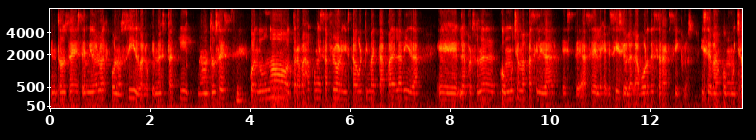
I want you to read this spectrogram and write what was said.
Entonces, el miedo a lo desconocido, a lo que no está aquí, ¿no? Entonces, cuando uno trabaja con esa flor en esta última etapa de la vida, eh, la persona con mucha más facilidad este, hace el ejercicio, la labor de cerrar ciclos y se van con mucha,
